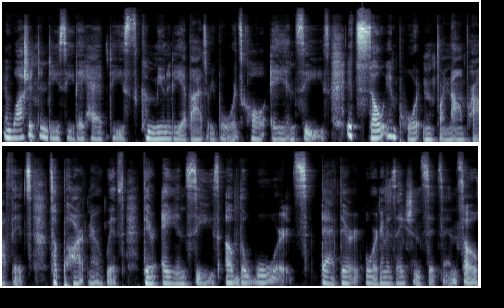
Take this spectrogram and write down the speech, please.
In Washington, D.C., they have these community advisory boards called ANCs. It's so important for nonprofits to partner with their ANCs of the wards that their organization sits in. So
